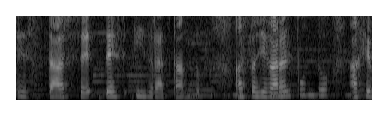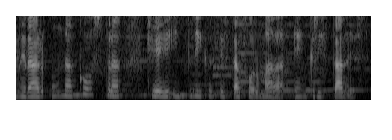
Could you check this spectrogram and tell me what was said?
estarse deshidratando hasta llegar al punto a generar una costra que implica que está formada en cristales.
